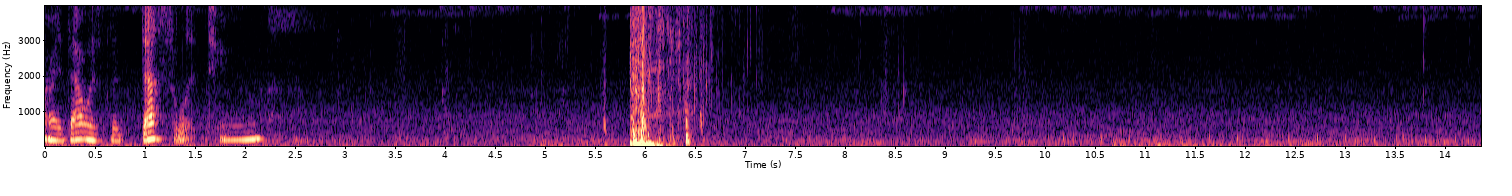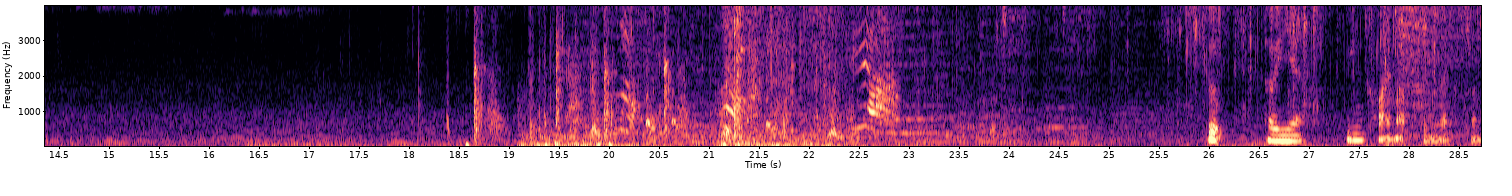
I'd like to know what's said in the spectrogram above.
Alright, that was the desolate tomb. Oh yeah, we can climb up to the next one.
